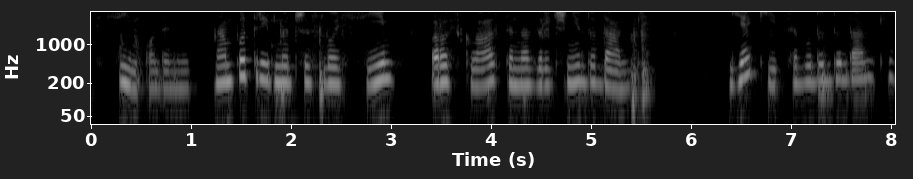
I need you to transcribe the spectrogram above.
7 одиниць. Нам потрібно число 7 розкласти на зручні доданки. Які це будуть доданки?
